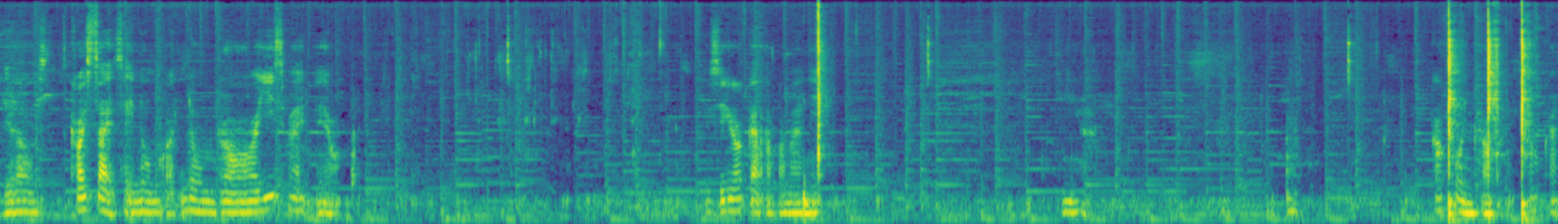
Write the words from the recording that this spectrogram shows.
เดี๋ยวเราค่อยใส่ใส่นมก่อน นมร้อยยี่สิบห้าแอลดิซี่ก็กะประมาณนี้ นี่ค่ะ ก็คนเขาเข้ากัน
